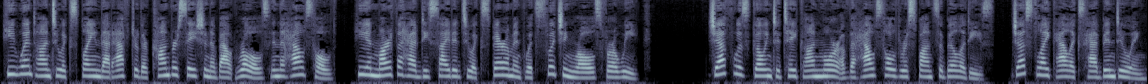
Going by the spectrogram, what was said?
He went on to explain that after their conversation about roles in the household, he and Martha had decided to experiment with switching roles for a week. Jeff was going to take on more of the household responsibilities, just like Alex had been doing.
